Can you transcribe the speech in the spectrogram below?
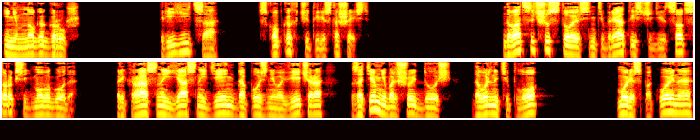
и немного груш. Три яйца, в скобках 406. 26 сентября 1947 года. Прекрасный ясный день до позднего вечера, затем небольшой дождь, довольно тепло, море спокойное,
